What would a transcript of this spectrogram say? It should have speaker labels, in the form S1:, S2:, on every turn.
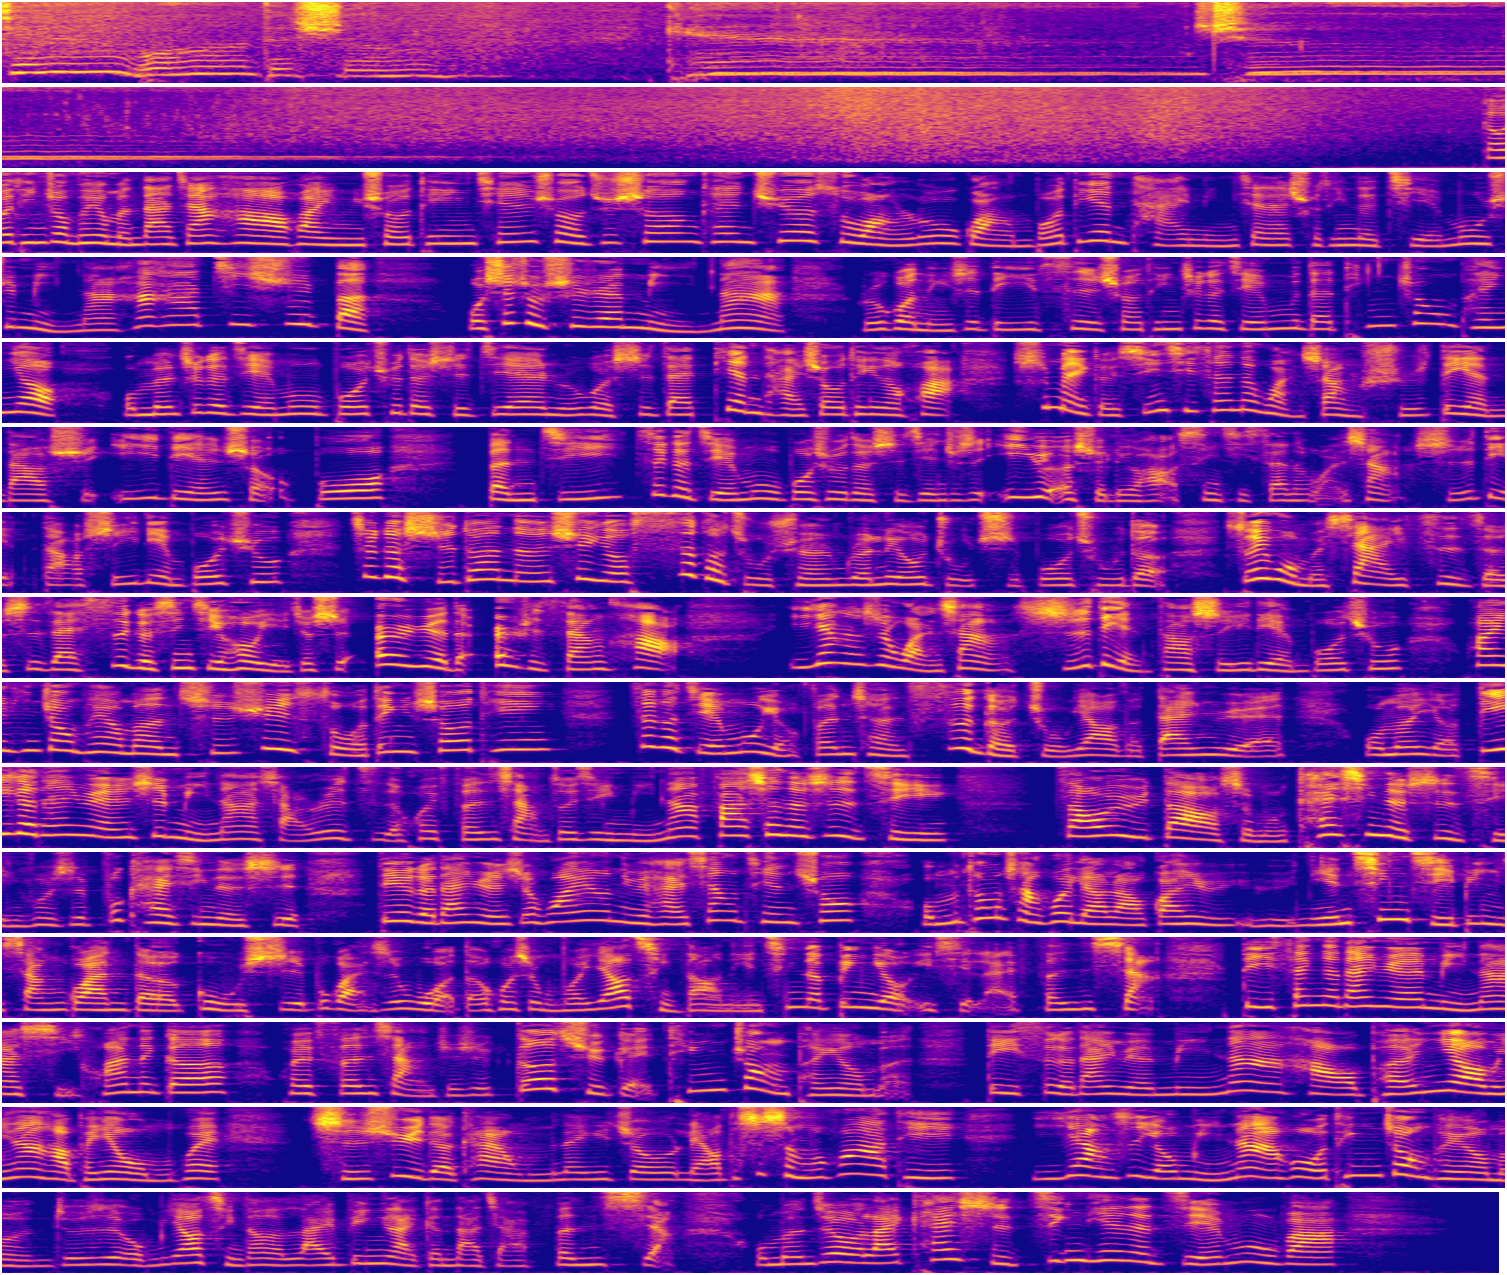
S1: 牵我的手，Can true。
S2: 各位听众朋友们，大家好，欢迎收听《牵手之声》Can Cheers 网络广播电台。您现在收听的节目是米娜哈哈记事本，我是主持人米娜。如果您是第一次收听这个节目的听众朋友，我们这个节目播出的时间，如果是在电台收听的话，是每个星期三的晚上十点到十一点首播。本集这个节目播出的时间就是一月二十六号星期三的晚上十点到十一点播出。这个时段呢是由四个主持人轮流主持播出的，所以我们下一次则是在四个星期后，也就是二月的二十三号，一样是晚上十点到十一点播出。欢迎听众朋友们持续锁定收听。这个节目有分成四个主要的单元，我们有第一个单元是米娜小日子，会分享最近米娜发生的事情。遭遇到什么开心的事情，或是不开心的事。第二个单元是花样女孩向前冲，我们通常会聊聊关于与年轻疾病相关的故事，不管是我的，或是我们会邀请到年轻的病友一起来分享。第三个单元，米娜喜欢的歌会分享，就是歌曲给听众朋友们。第四个单元，米娜好朋友，米娜好朋友，我们会。持续的看我们那一周聊的是什么话题，一样是由米娜或听众朋友们，就是我们邀请到的来宾来跟大家分享。我们就来开始今天的节目吧。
